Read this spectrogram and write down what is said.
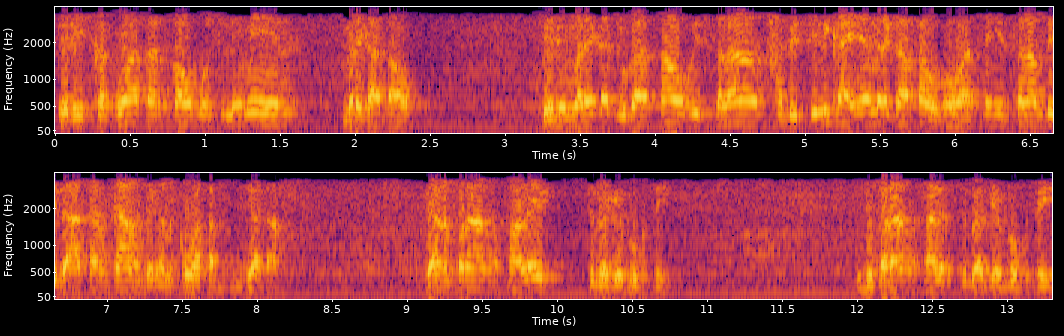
Jadi kekuatan kaum muslimin mereka tahu. Jadi mereka juga tahu Islam hadis ini kayaknya mereka tahu bahwa Islam tidak akan kalah dengan kekuatan senjata. Dan perang salib sebagai bukti. Jadi perang salib sebagai bukti.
